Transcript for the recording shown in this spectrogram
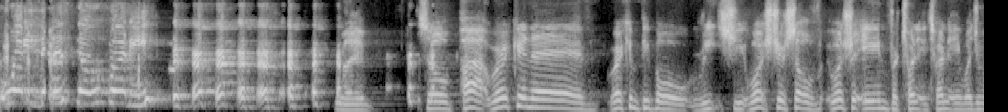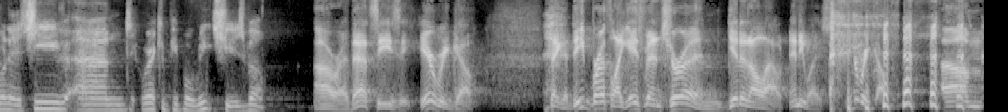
Wait, that is so funny. Right. So, Pat, where can uh, where can people reach you? What's your sort of, what's your aim for 2020? What do you want to achieve, and where can people reach you as well? All right, that's easy. Here we go. Take a deep breath like Ace Ventura and get it all out. Anyways, here we go. Um,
